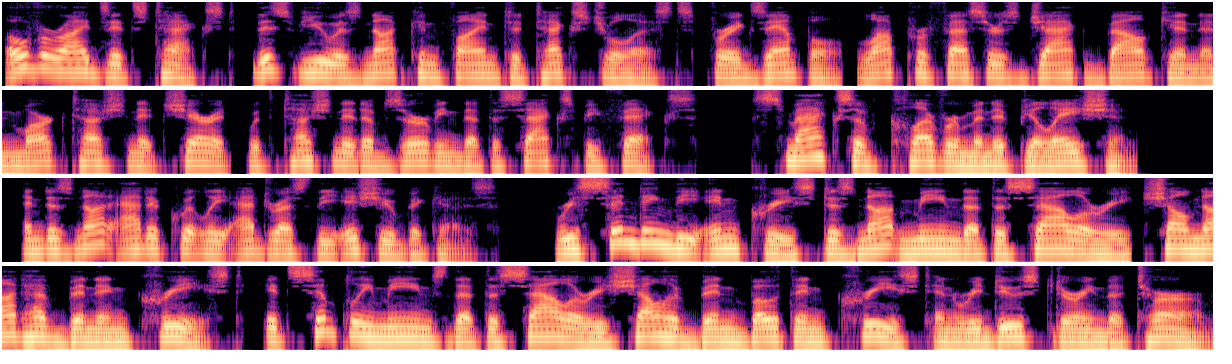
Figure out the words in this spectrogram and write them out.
overrides its text. This view is not confined to textualists, for example, law professors Jack Balkin and Mark Tushnet share it, with Tushnet observing that the Saxbe fix smacks of clever manipulation and does not adequately address the issue because Rescinding the increase does not mean that the salary shall not have been increased, it simply means that the salary shall have been both increased and reduced during the term.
